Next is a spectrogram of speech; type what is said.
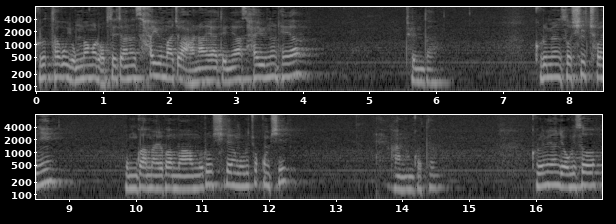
그렇다고 욕망을 없애자는 사유마저 안아야 되냐? 사유는 해야 된다. 그러면서 실천이 몸과 말과 마음으로 실행으로 조금씩 해가는 거다. 그러면 여기서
